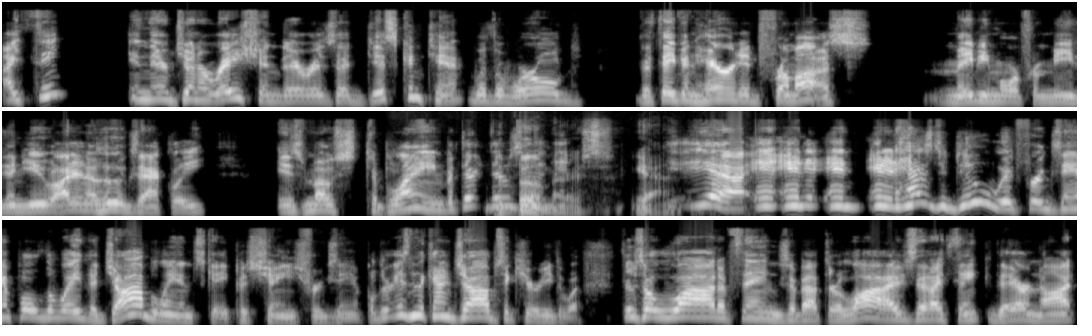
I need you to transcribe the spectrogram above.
I think in their generation, there is a discontent with the world that they've inherited from us maybe more from me than you. I don't know who exactly is most to blame, but there, there's the boomers. A, yeah, yeah, and and and and it has to do with, for example, the way the job landscape has changed. For example, there isn't the kind of job security the way. There's a lot of things about their lives that I think they are not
